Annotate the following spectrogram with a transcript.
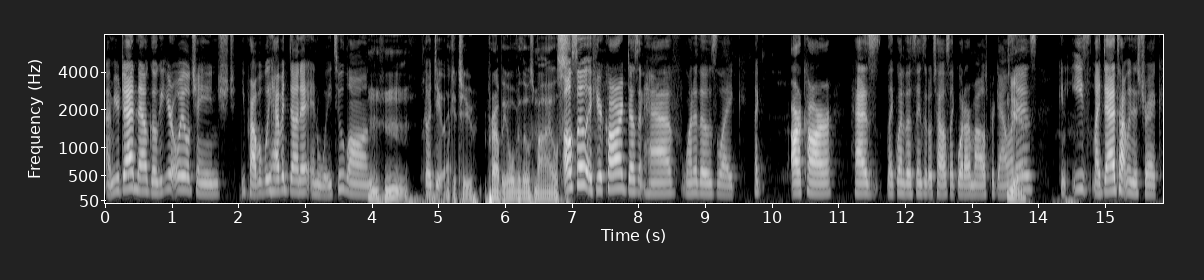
I'm your dad now. Go get your oil changed. You probably haven't done it in way too long. Mm-hmm. Go do it. Look at you. You're probably over those miles. Also, if your car doesn't have one of those like like our car has like one of those things that'll tell us like what our miles per gallon Yeah. is, you can ease my dad taught me this trick.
